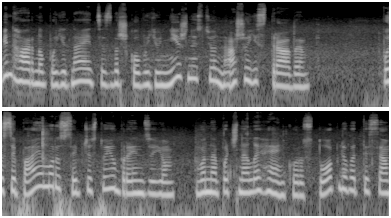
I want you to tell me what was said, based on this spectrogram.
Він гарно поєднається з вершковою ніжністю нашої страви. Посипаємо розсипчастою бринзою. Вона почне легенько розтоплюватися,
